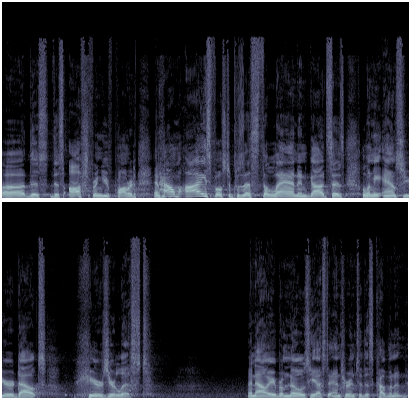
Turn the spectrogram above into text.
uh, this, this offspring you've promised? And how am I supposed to possess the land? And God says, Let me answer your doubts. Here's your list. And now Abram knows he has to enter into this covenant.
